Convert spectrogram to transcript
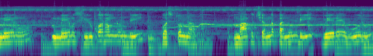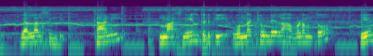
మేము మేము సిరుపురం నుండి వస్తున్నాం మాకు చిన్న పనుండి వేరే ఊరు వెళ్ళాల్సింది. కానీ మా స్నేహితుడికి ఉన్నట్లుండేలా అవ్వడంతో ఏం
